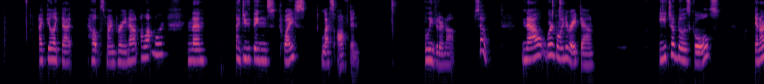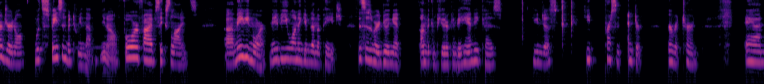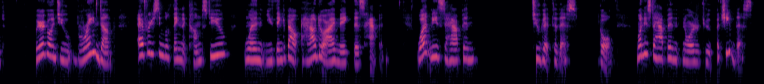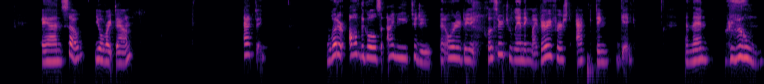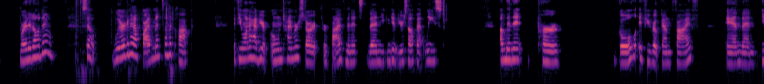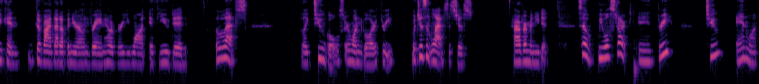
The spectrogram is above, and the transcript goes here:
I feel like that helps my brain out a lot more. And then I do things twice less often, believe it or not. So now we're going to write down each of those goals in our journal with space in between them, you know, four, five, six lines, uh, maybe more. Maybe you want to give them a page. This is where doing it on the computer can be handy because you can just keep pressing enter or return. And we're going to brain dump every single thing that comes to you when you think about how do I make this happen? What needs to happen to get to this goal? What needs to happen in order to achieve this? And so you'll write down acting. What are all the goals that I need to do in order to get closer to landing my very first acting gig? And then, boom, write it all down. So we're going to have five minutes on the clock. If you want to have your own timer start for five minutes, then you can give yourself at least a minute per goal if you wrote down five. And then you can divide that up in your own brain however you want if you did less, like two goals or one goal or three, which isn't less, it's just however many you did. So we will start in three, two, and one.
